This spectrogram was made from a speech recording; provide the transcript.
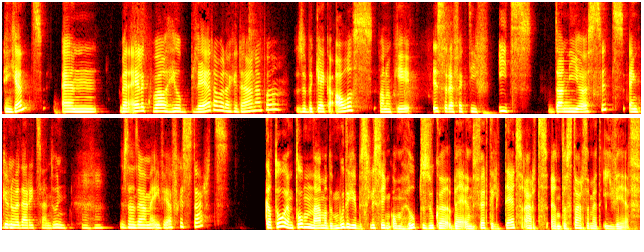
in Gent. En ik ben eigenlijk wel heel blij dat we dat gedaan hebben. Ze bekijken alles van oké, is er effectief iets dat niet juist zit en kunnen we daar iets aan doen? Dus dan zijn we met IVF gestart. Cato en Tom namen de moedige beslissing om hulp te zoeken bij een fertiliteitsarts en te starten met IVF.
